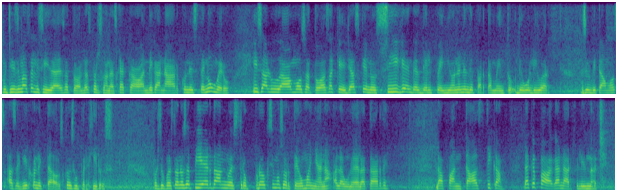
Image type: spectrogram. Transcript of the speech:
Muchísimas felicidades a todas las personas que acaban de ganar con este número y saludamos a todas aquellas que nos siguen desde el Peñón en el departamento de Bolívar. Les invitamos a seguir conectados con Supergiros. Por supuesto no se pierdan nuestro próximo sorteo mañana a la una de la tarde. La fantástica, la que va a ganar. Feliz noche.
